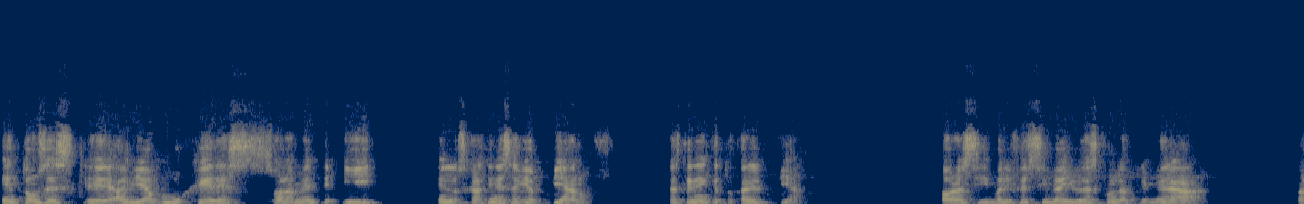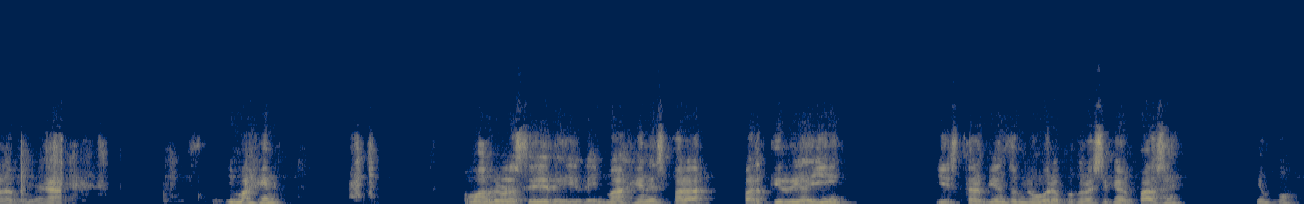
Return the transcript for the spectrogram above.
Entonces, eh, había mujeres solamente y en los jardines había pianos. Entonces, tenían que tocar el piano. Ahora sí, Marifé, si me ayudas con la primera, con la primera imagen. Vamos a ver una serie de, imágenes para partir de ahí y estar viendo mi obra, porque no sé que me pase tiempo.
